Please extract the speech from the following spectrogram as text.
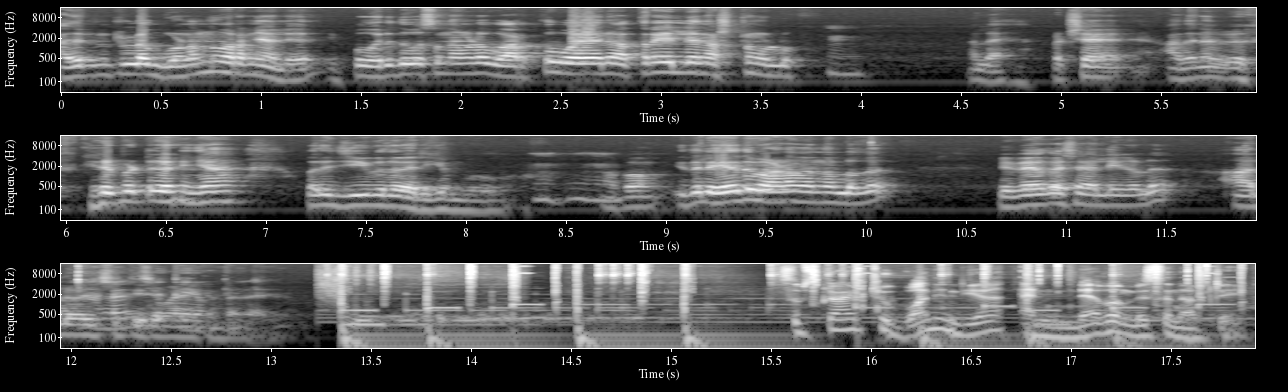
അതിനുള്ള ഗുണം എന്ന് പറഞ്ഞാൽ ഇപ്പോൾ ഒരു ദിവസം നമ്മുടെ വർക്ക് പോയാലും അത്രയല്ലേ നഷ്ടമുള്ളൂ. അല്ലേ? പക്ഷേ അതിന് കീഴ്പ്പെട്ട് കഴിഞ്ഞാൽ ഒരു ജീവിതമായിരിക്കും പോകും. അപ്പം ഇതിലേത് വേണമെന്നുള്ളത് വിവേകശാലികൾ ആലോചിച്ച് ആലോചിച്ച് തീരുമാനിക്കേണ്ട കാര്യം. Subscribe to One India and never miss an update.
